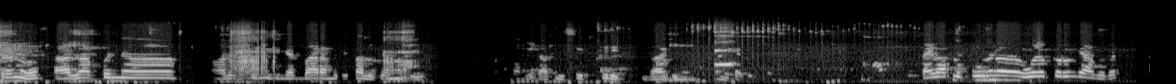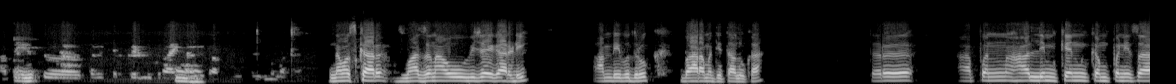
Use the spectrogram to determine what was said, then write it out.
मित्रांनो आज आपण पुणे जिल्ह्यात बारामती तालुक्यामध्ये एक आपले शेतकरी गार्डन साहेब आपलं पूर्ण ओळख करून द्या अगोदर. आता सगळे शेतकरी मित्र ऐकणार नमस्कार माझं नाव विजय गार्डी आंबे बुद्रुक बारामती तालुका. तर आपण हा लिमकेन कंपनीचा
